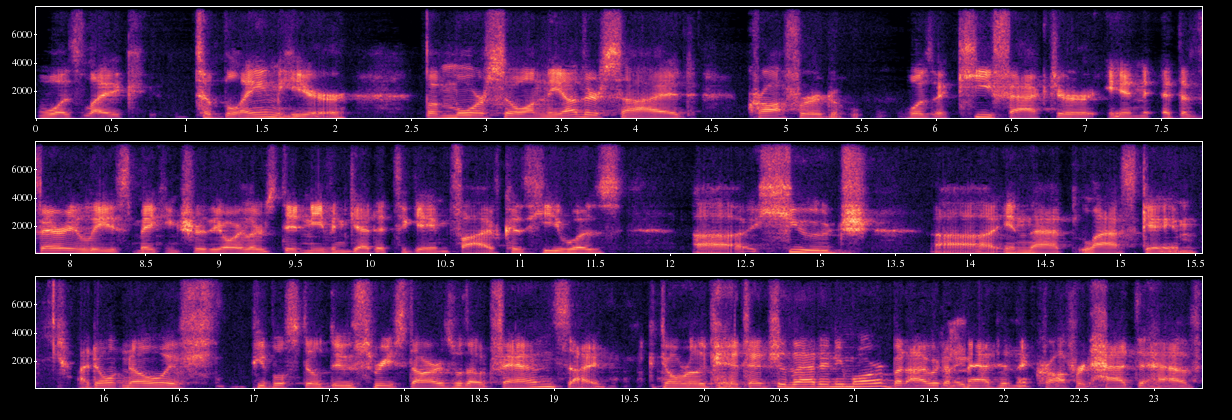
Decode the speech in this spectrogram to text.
was like to blame here, but more so on the other side, Crawford was a key factor in, at the very least, making sure the Oilers didn't even get it to game five because he was a huge uh, in that last game. I don't know if people still do three stars without fans. I don't really pay attention to that anymore, but I would right. imagine that Crawford had to have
